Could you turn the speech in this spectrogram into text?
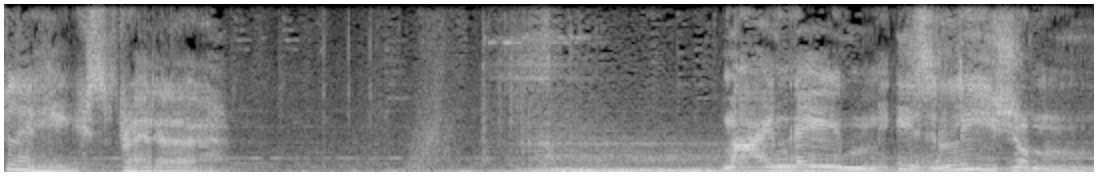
Plague spreader. My name is Legion.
